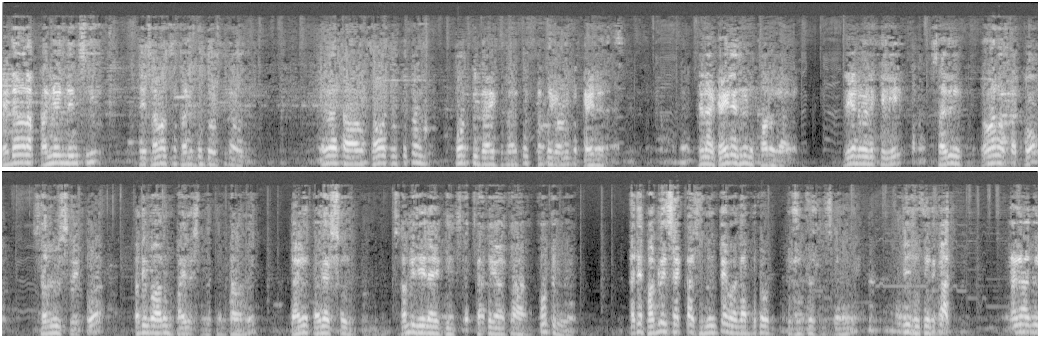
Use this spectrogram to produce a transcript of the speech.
రెండు వేల పన్నెండు నుంచి ఈ సంవత్సరం పనికుంటూ వస్తూనే ఉంది. తర్వాత సంవత్సరం క్రితం పూర్తి బ్యాంక్ వరకు సెంట్రల్ గవర్నమెంట్ గైడెన్స్ నేను ఆ గైడెన్స్ నుండి ఫాలో కావాలి. నేను వీళ్ళకి సర్వీస్ విమానం తక్కువ సర్వీస్ ఎక్కువ పది వారం పైలట్స్ ఉంటామని దాని పైలట్స్ సమ్మె చేయడానికి చేతగాక కోర్టుకు పోయారు. అదే పబ్లిక్ సెక్టర్స్ ఉంటే వాళ్ళు అప్పుడు వచ్చేది కాదు. కానీ అది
